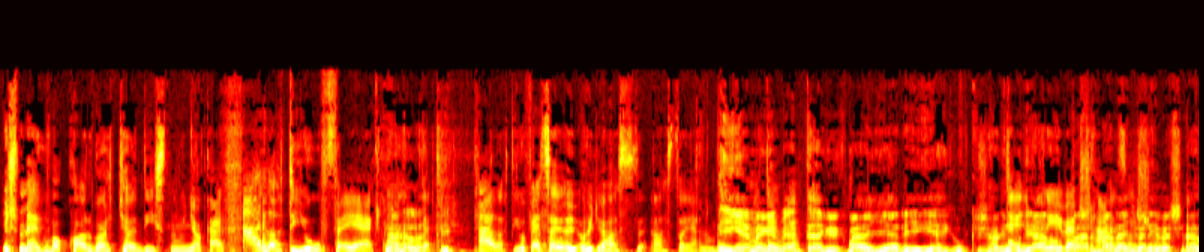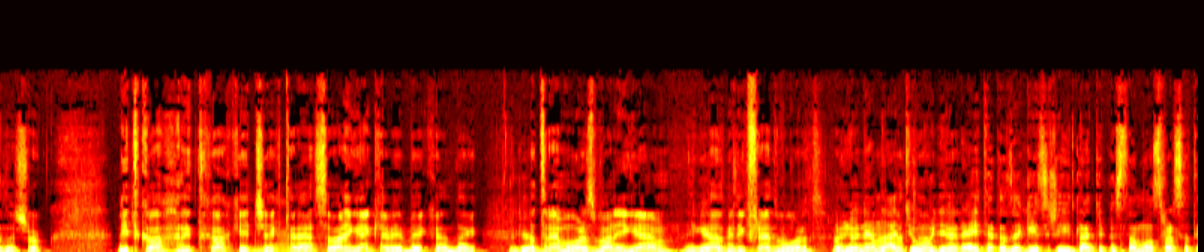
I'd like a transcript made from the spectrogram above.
és megvakargatja a disznó nyakát. Állati jó fejek. mondom, de- Állati. Állati jó fejek, szóval, hogy, hogy azt, azt ajánlom. Igen, meg tényleg ők már egy ilyen régi, jó kis Hollywood 40 éves állampár, már 40 házasok. éves házasok. Ritka, ritka, kétségtelen. Igen. Szóval igen, Kevin Igen. a Tremorsban, igen. Igen. igen. Hát mindig Fred Ward. Hogy nem látjuk, hogy rejtett az egész, és így látjuk ezt a monstrosity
